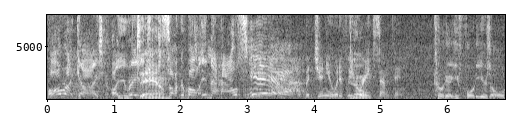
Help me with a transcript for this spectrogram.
All right, guys, are you ready to kick the soccer ball in the house? Yeah. But Junior, what if we No. break something? Cody, are you 40 years old?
